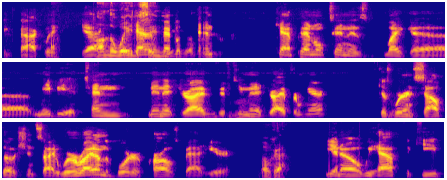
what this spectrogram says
exactly. Yeah, on the way Camp to San Diego. Pendleton, Camp Pendleton is like a maybe a 10 minute drive, mm-hmm. 15 minute drive from here because we're in South Oceanside. We're right on the border of Carlsbad here. Okay. You know, we have to keep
